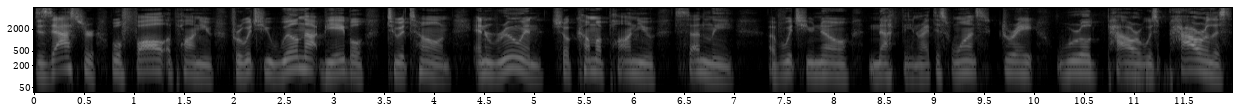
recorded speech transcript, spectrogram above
Disaster will fall upon you, for which you will not be able to atone. And ruin shall come upon you suddenly of which you know nothing, right? This once great world power was powerless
